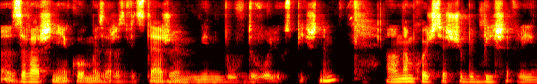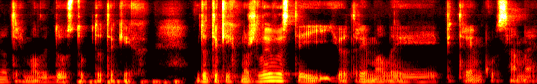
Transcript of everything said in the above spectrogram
завершення якого ми зараз відстежуємо, він був доволі успішним. Але нам хочеться, щоб більше країн отримали доступ до таких до таких можливостей і отримали підтримку саме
